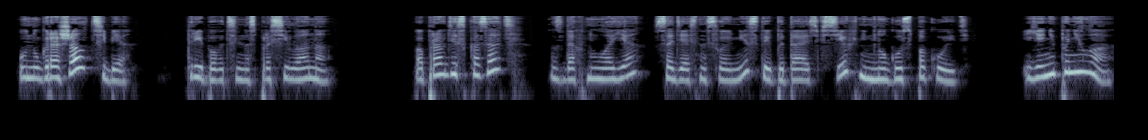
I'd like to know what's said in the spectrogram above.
«Он угрожал тебе?» — требовательно спросила она. «По правде сказать, — вздохнула я, садясь на свое место и пытаясь всех немного успокоить. Я не поняла,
